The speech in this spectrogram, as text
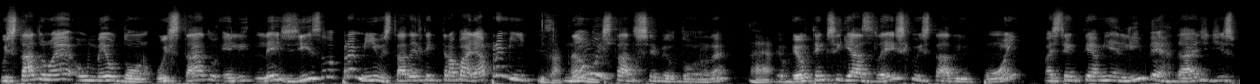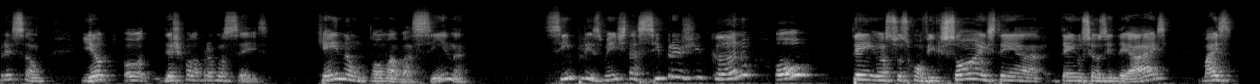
o Estado não é o meu dono. O Estado ele legisla para mim. O Estado ele tem que trabalhar para mim. Exatamente. Não o Estado ser meu dono, né? É. Eu, eu tenho que seguir as leis que o Estado impõe, mas tenho que ter a minha liberdade de expressão. E eu, oh, deixa eu falar para vocês. Quem não toma vacina simplesmente está se prejudicando ou tem as suas convicções, tem, a, tem os seus ideais, mas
